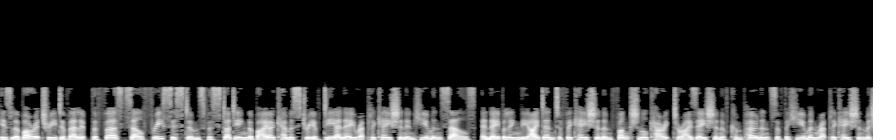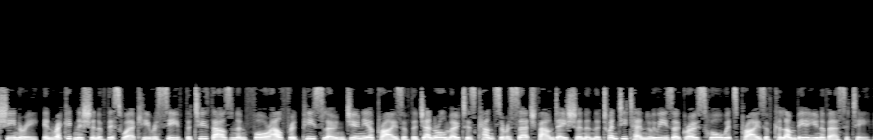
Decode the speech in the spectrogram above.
His laboratory developed the first cell-free systems for studying the biochemistry of DNA replication in human cells, enabling the identification and functional characterization of components of the human replication machinery. In recognition of this work he received the 2004 Alfred P. Sloan Jr. Prize of the General Motors Cancer Research Foundation and the 2010 Louisa Gross Horwitz Prize of Columbia University.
